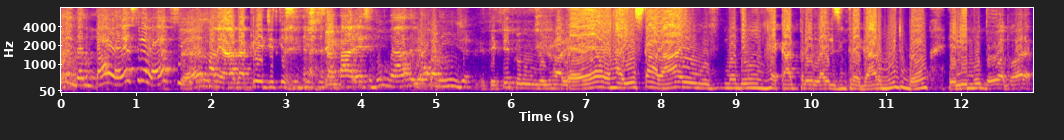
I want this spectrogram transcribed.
Ontem dando palestra lá, filho. Eu falei, ah, não acredito que esse bicho desaparece do nada, igual um ninja. tem tempo que eu não vejo raio. É, o Rails tá lá, eu mandei um recado pra ele lá, eles entregaram, muito bom. Ele mudou agora.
